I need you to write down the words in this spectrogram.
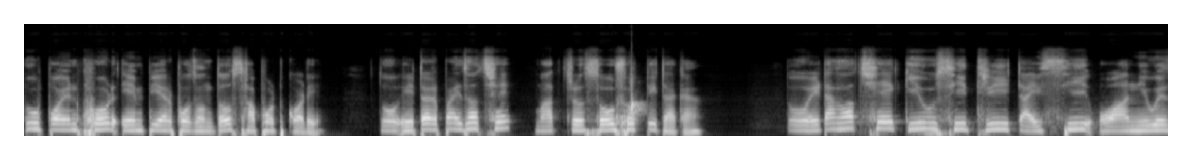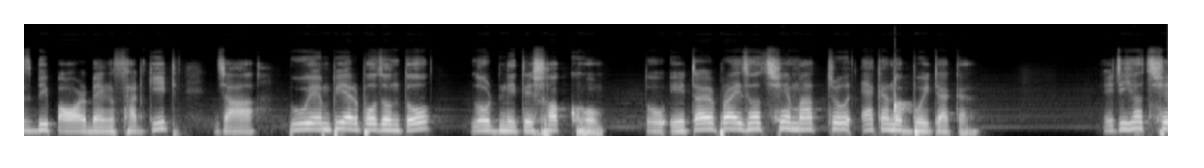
টু পয়েন্ট ফোর এমপিয়ার পর্যন্ত সাপোর্ট করে। তো এটার প্রাইস হচ্ছে মাত্র চৌষট্টি টাকা। তো এটা হচ্ছে Q C three type C one USB power bank circuit যা টু এমপিয়ার পর্যন্ত লোড নিতে সক্ষম। তো এটার প্রাইস হচ্ছে মাত্র একানব্বই টাকা। এটি হচ্ছে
